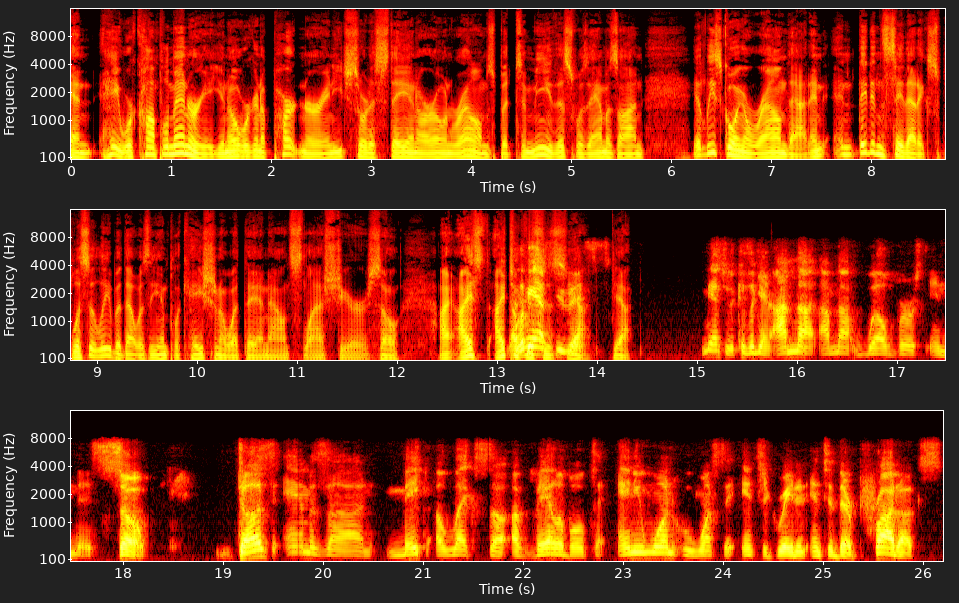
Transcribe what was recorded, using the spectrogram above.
and hey, we're complementary. You know, we're going to partner and each sort of stay in our own realms. But to me, this was Amazon at least going around that. And and they didn't say that explicitly, but that was the implication of what they announced last year. So I I, I took now, let me ask as, you this. yeah, yeah. Let me ask you this, because again, I'm not I'm not well versed in this. So does Amazon make Alexa available to anyone who wants to integrate it into their products,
